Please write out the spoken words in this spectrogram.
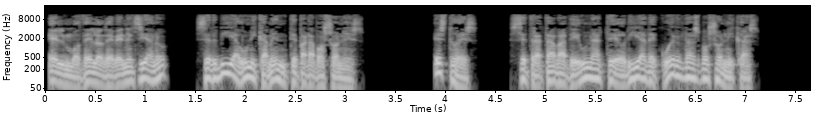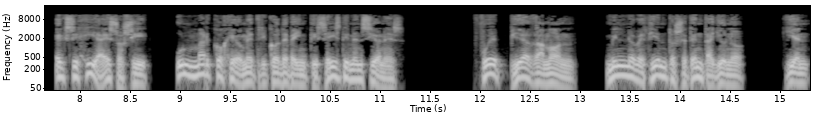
El modelo de Veneziano servía únicamente para bosones. Esto es, se trataba de una teoría de cuerdas bosónicas. Exigía, eso sí, un marco geométrico de 26 dimensiones. Fue Pierre Ramon, 1971, quien,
